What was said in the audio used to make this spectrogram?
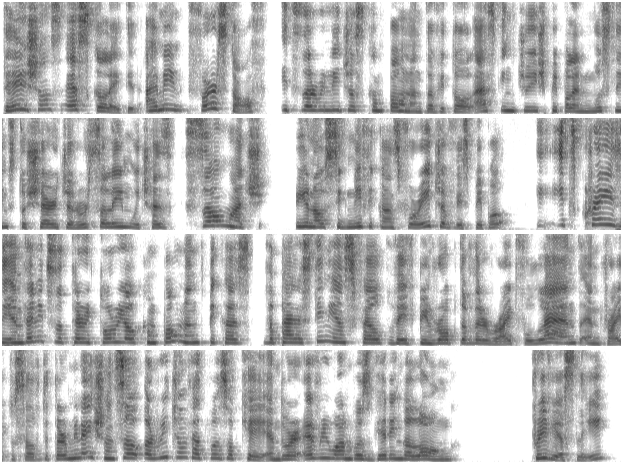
Tensions escalated. I mean, first off, it's the religious component of it all, asking Jewish people and Muslims to share Jerusalem, which has so much, you know, significance for each of these people. It's crazy. And then it's the territorial component because the Palestinians felt they've been robbed of their rightful land and right to self determination. So, a region that was okay and where everyone was getting along previously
